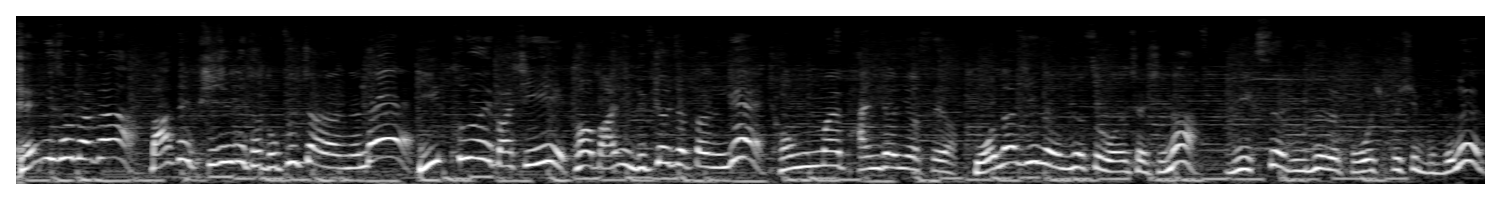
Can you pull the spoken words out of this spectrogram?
데미소다가 맛의 비중이 더 높을 줄 알았는데 2%의 맛이 더 많이 느껴졌다는 게 정말 반전이었어요. 원하시는 음료수 원샷이나 믹스 리뷰를 보고 싶으신 분들은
